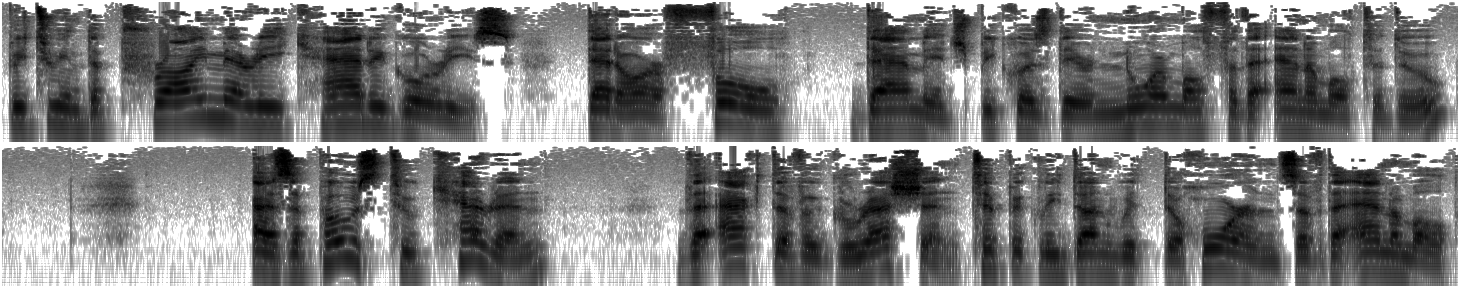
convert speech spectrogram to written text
between the primary categories that are full damage because they're normal for the animal to do, as opposed to Keren, the act of aggression typically done with the horns of the animal,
